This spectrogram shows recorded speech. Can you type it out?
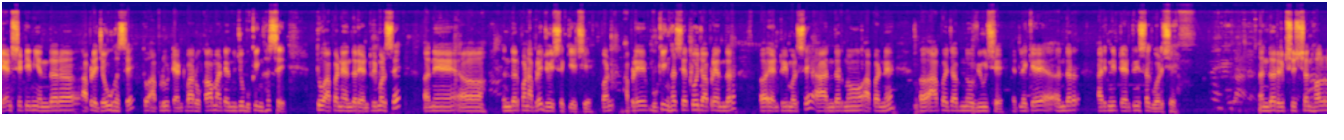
ટેન્ટ સિટીની અંદર આપણે જવું હશે તો આપણું ટેન્ટમાં રોકાવા માટેનું જો બુકિંગ હશે તો આપણને અંદર એન્ટ્રી મળશે અને અંદર પણ આપણે જોઈ શકીએ છીએ. પણ આપણે બુકિંગ હશે તો જ આપણે અંદર એન્ટ્રી મળશે. આ અંદરનો આપણને આ પંજાબનો વ્યૂ છે. એટલે કે અંદર આ રીતની ટેન્ટની સગવડ છે. અંદર reception hall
